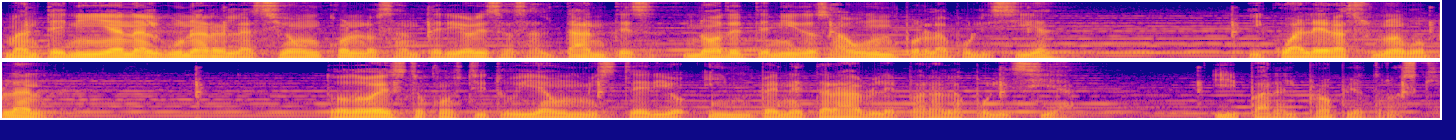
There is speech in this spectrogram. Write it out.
¿Mantenían alguna relación con los anteriores asaltantes no detenidos aún por la policía? ¿Y cuál era su nuevo plan? Todo esto constituía un misterio impenetrable para la policía y para el propio Trotsky.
